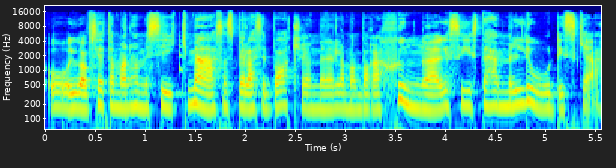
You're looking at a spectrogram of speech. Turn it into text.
Och oavsett om man har musik med som spelas i bakgrunden eller om man bara sjunger, så just det här melodiska,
